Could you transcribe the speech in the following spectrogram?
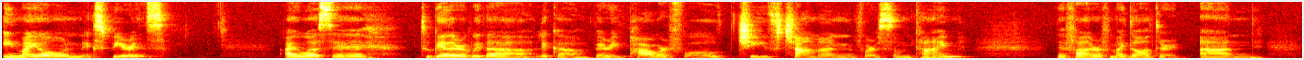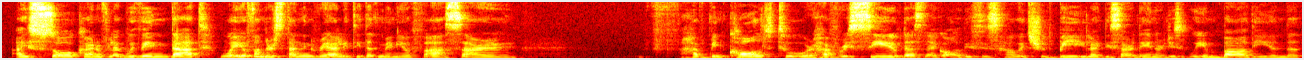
in my own experience, I was uh, together with a like a very powerful chief shaman for some time, the father of my daughter, and I saw kind of like within that way of understanding reality that many of us are have been called to or have received as like oh this is how it should be. Like these are the energies we embody and that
